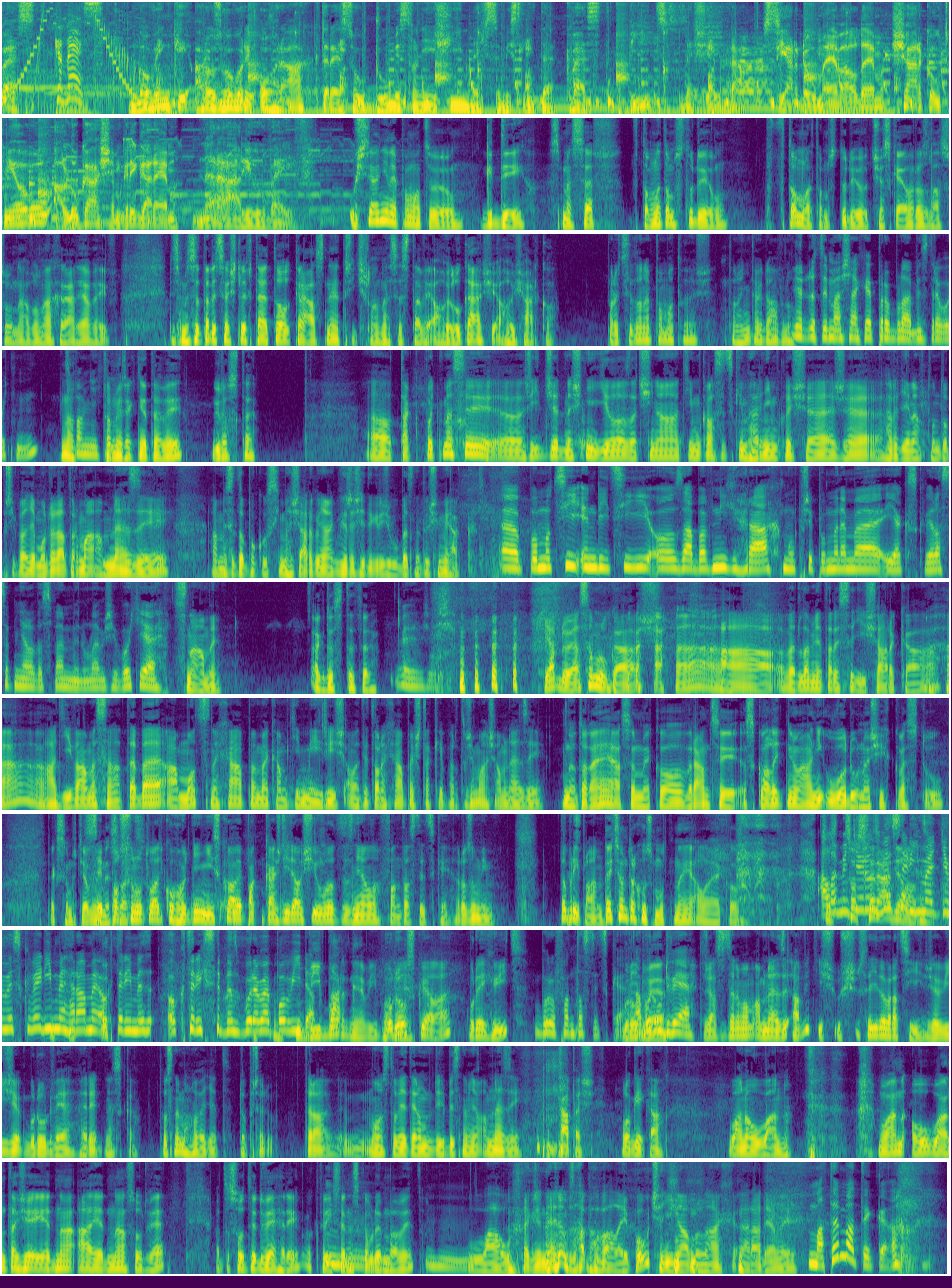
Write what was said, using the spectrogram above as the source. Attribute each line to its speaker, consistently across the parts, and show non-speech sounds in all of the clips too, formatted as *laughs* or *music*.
Speaker 1: Quest.
Speaker 2: Quest.
Speaker 1: Novinky a rozhovory o hrách, které jsou důmyslnější, než si myslíte. Quest. Víc než jen hra.
Speaker 3: S Jardou Mévaldem, Šárkou Tměhovou a Lukášem Grigarem na rádiu Wave.
Speaker 4: Už si ani nepamatuju, kdy jsme se v, v tomhletom studiu, v tomhletom studiu Českého rozhlasu na vlnách Rádia Wave, kdy jsme se tady sešli v této krásné tříčlenné sestavě. Ahoj Lukáši, ahoj Šárko.
Speaker 5: Proč si to nepamatuješ? To není tak dávno.
Speaker 2: Jardo, ty máš nějaké problémy zdravotní?
Speaker 4: No,
Speaker 2: s pamětí?
Speaker 4: to mi řekněte vy, kdo jste?
Speaker 5: Uh, tak pojďme si uh, říct, že dnešní díl začíná tím klasickým herním kliše, že hrdina v tomto případě moderátor má amnézii a my se to pokusíme Šárko nějak vyřešit, i když vůbec netuším jak.
Speaker 2: Eh, Pomocí indicí o zábavných hrách mu připomeneme, jak skvěle se měl ve svém minulém životě.
Speaker 5: S námi.
Speaker 4: A kdo jste teda?
Speaker 2: Ježiš. *laughs*
Speaker 5: Jardo, já jsem Lukáš a vedle mě tady sedí Šárka
Speaker 4: Aha.
Speaker 5: a díváme se na tebe a moc nechápeme, kam tím míříš, ale ty to nechápeš taky, protože máš amnézii.
Speaker 4: No to ne, já jsem jako v rámci zkvalitňování úvodu našich questů, tak jsem chtěl
Speaker 5: Si
Speaker 4: vymyslet...
Speaker 5: posunul tu laťku hodně nízko, aby pak každý další úvod zněl fantasticky. Rozumím. Dobrý plán.
Speaker 4: Teď jsem trochu smutný, ale jako... *laughs*
Speaker 2: Ale my
Speaker 4: co
Speaker 2: tě rozveselíme těmi skvělými hrami, o, kterými, o kterých si dnes budeme povídat.
Speaker 4: Výborně,
Speaker 2: Tak,
Speaker 4: výborně.
Speaker 5: Budou skvělé? Bude jich víc?
Speaker 2: budou fantastické.
Speaker 4: Budou
Speaker 2: a budou
Speaker 4: dvě.
Speaker 2: dvě.
Speaker 5: Takže já sice nemám amnézi. A vidíš, už se ti to vrací, že víš, že budou dvě hry dneska. To jsi nemohl vědět dopředu. Teda mohl jsi to vědět jenom, když bys neměl amnézi. Chápeš? Logika. 101.
Speaker 4: 101, *laughs* takže jedna a jedna jsou dvě. A to jsou ty dvě hry, o kterých se dneska budeme bavit.
Speaker 5: Wow. Takže nejenom zábava, ale i poučení na vlnách Wave.
Speaker 2: Matematika.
